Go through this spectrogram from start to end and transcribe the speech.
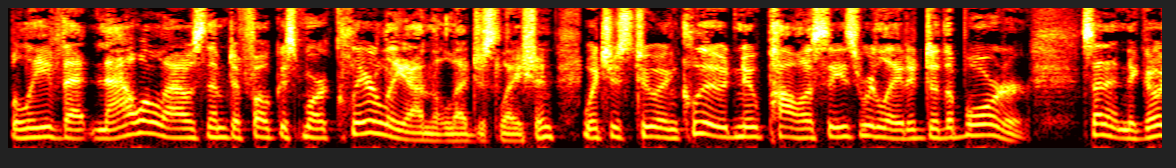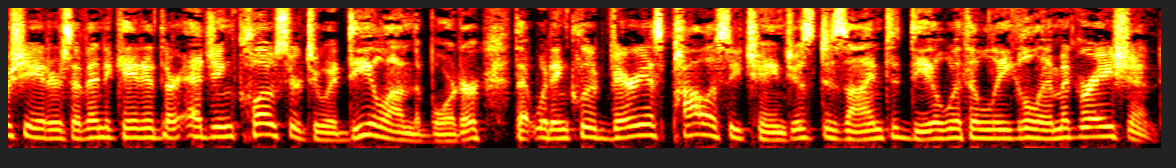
believe that now allows them to focus more clearly on the legislation, which is to include new policies related to the border. Senate negotiators have indicated they're edging closer to a deal on the border that would include various policy changes designed to deal with illegal immigration.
